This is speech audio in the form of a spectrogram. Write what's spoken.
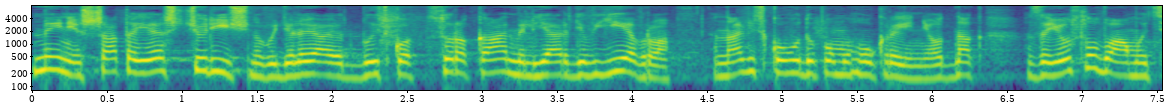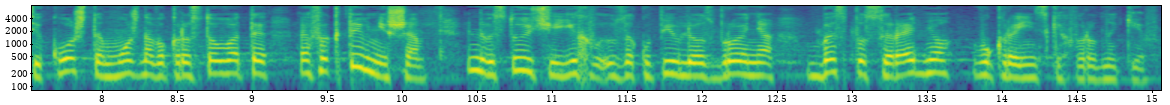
Нині США та ЄС щорічно виділяють близько 40 мільярдів євро на військову допомогу Україні. Однак, за його словами, ці кошти можна використовувати ефективніше, інвестуючи їх у закупівлю озброєння безпосередньо в українських виробників.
